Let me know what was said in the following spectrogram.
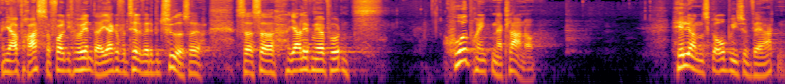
Men jeg er præst, så folk de forventer, at jeg kan fortælle, hvad det betyder, så, så, så jeg er lidt mere på den. Hovedpointen er klar nok. Helligånden skal overbevise verden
